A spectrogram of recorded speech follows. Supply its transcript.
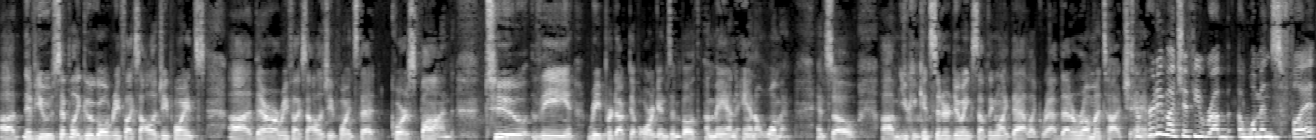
uh, if you simply Google reflexology points, uh, there are reflexology points that correspond to the reproductive organs in both a man and a woman. And so um, you can consider doing something like that, like grab that aroma touch. So and, pretty much, if you rub a woman's foot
